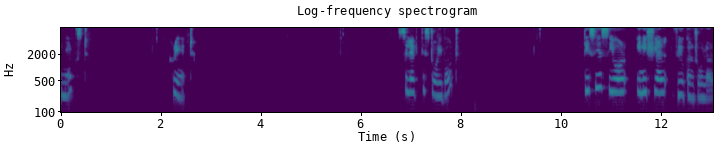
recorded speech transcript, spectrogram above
next create. Select the storyboard. This is your initial view controller.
